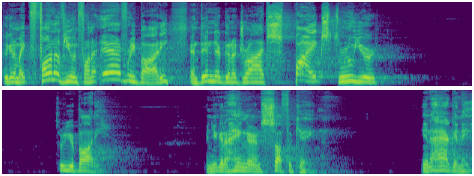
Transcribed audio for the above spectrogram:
They're going to make fun of you in front of everybody, and then they're going to drive spikes through your through your body. And you're going to hang there and suffocate in agony.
